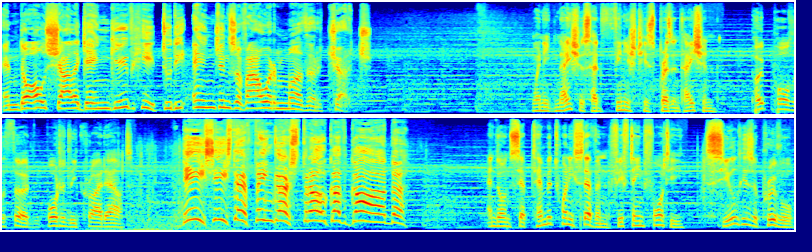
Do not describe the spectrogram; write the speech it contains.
and all shall again give heed to the engines of our Mother Church. When Ignatius had finished his presentation, Pope Paul III reportedly cried out, This is the finger stroke of God! and on September 27, 1540, sealed his approval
